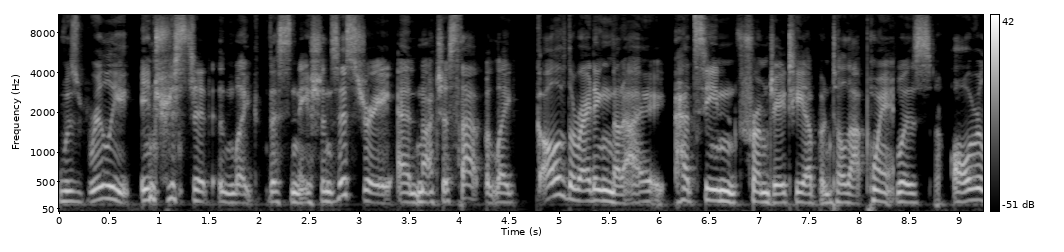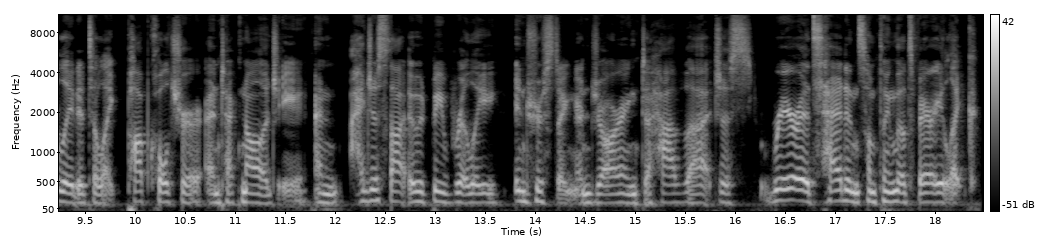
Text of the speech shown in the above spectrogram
was really interested in like this nation's history and not just that but like all of the writing that i had seen from jt up until that point was all related to like pop culture and technology. And i just thought it would be really interesting and jarring to have that just rear its head in something that's very like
